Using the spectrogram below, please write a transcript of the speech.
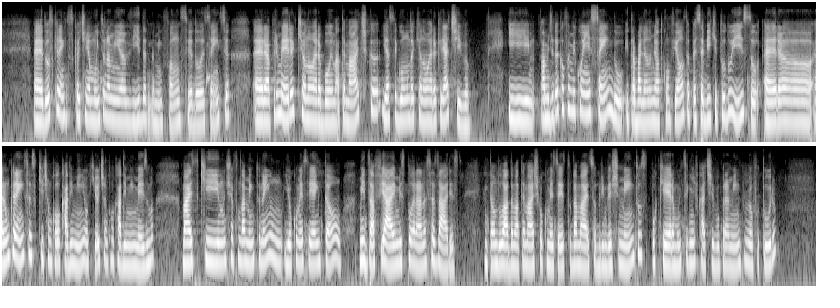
É, duas crenças que eu tinha muito na minha vida, na minha infância e adolescência, era a primeira, que eu não era boa em matemática, e a segunda, que eu não era criativa. E à medida que eu fui me conhecendo e trabalhando minha autoconfiança, eu percebi que tudo isso era, eram crenças que tinham colocado em mim, ou que eu tinha colocado em mim mesma, mas que não tinha fundamento nenhum. E eu comecei a então me desafiar e me explorar nessas áreas. Então, do lado da matemática, eu comecei a estudar mais sobre investimentos, porque era muito significativo para mim, para o meu futuro.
